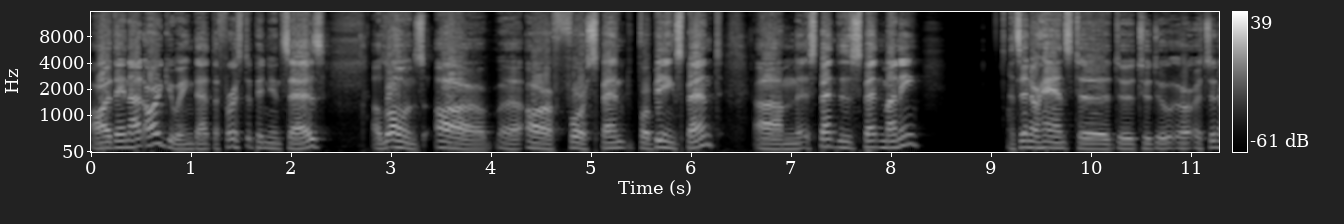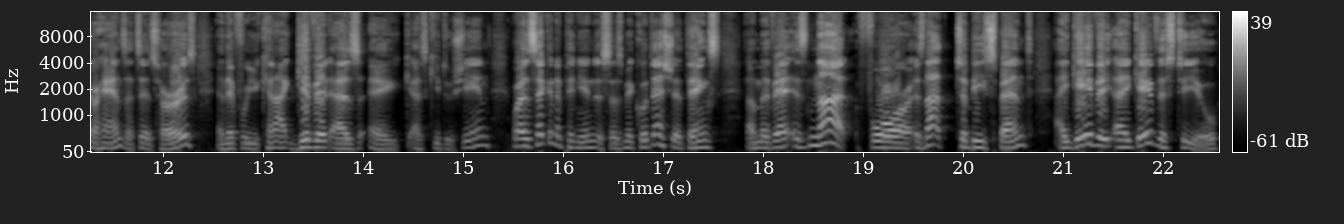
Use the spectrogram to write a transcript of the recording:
Are they not arguing that the first opinion says? Loans are uh, are for spent for being spent. Um, spent this is spent money it's in her hands to, to, to do, it's in her hands. That's it. It's hers, and therefore you cannot give it as a as kiddushin. Whereas the second opinion it says mikodesha thinks um, is not for is not to be spent. I gave it. I gave this to you,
